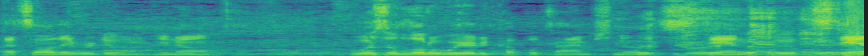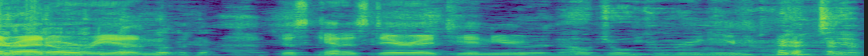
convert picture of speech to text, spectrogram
That's all they were doing. You know, it was a little weird a couple times. You know, stand stand right over you and just kind of stare at you, and you're Now Joe's providing a.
